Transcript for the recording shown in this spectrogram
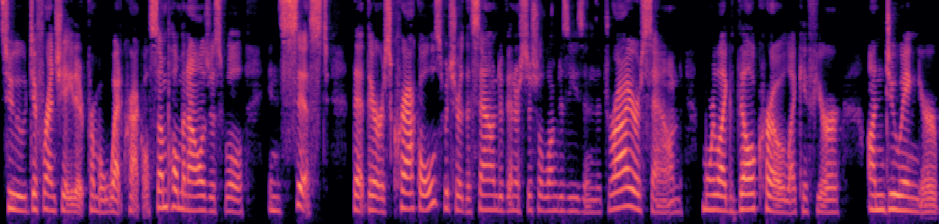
to differentiate it from a wet crackle. Some pulmonologists will insist that there's crackles, which are the sound of interstitial lung disease, and the drier sound, more like Velcro, like if you're undoing your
